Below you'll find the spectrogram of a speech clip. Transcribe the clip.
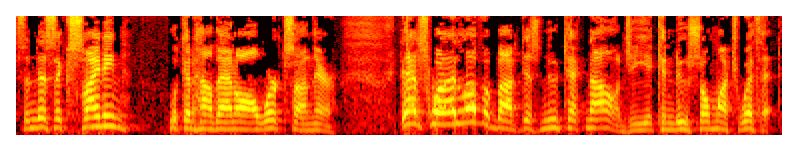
Isn't this exciting? Look at how that all works on there. That's what I love about this new technology. You can do so much with it.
